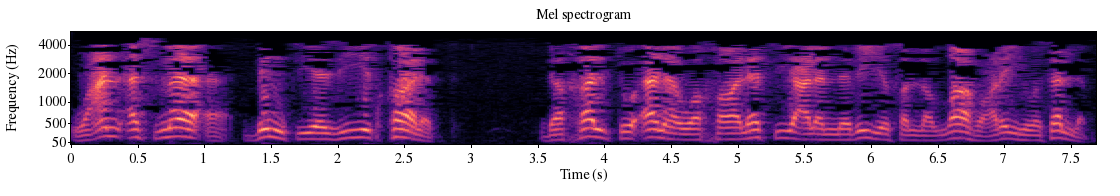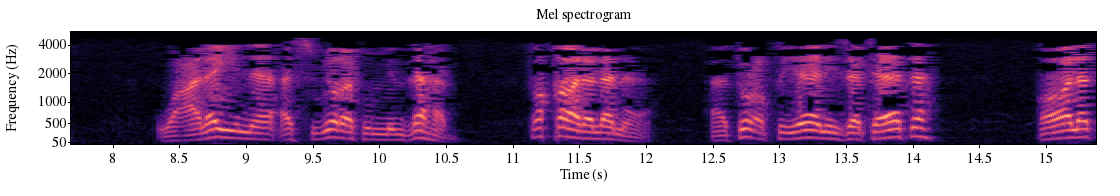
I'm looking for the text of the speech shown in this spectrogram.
وعن أسماء بنت يزيد قالت دخلت أنا وخالتي على النبي صلى الله عليه وسلم وعلينا أسورة من ذهب فقال لنا أتعطيان زكاته؟ قالت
